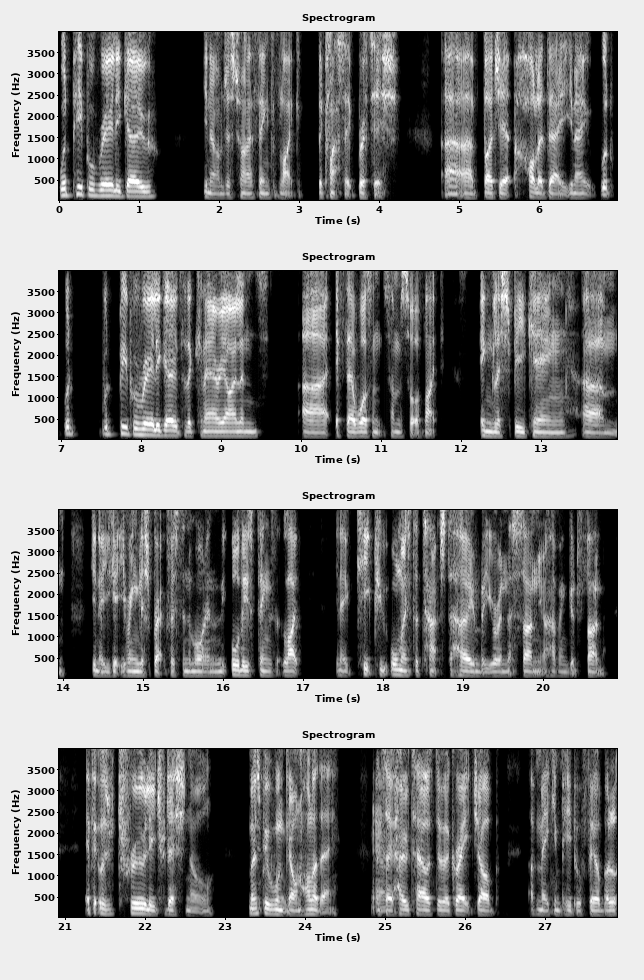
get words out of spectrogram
would people really go? You know, I'm just trying to think of like the classic British uh, budget holiday. You know, would would would people really go to the Canary Islands uh, if there wasn't some sort of like English speaking? Um, you know, you get your English breakfast in the morning. All these things that like you know keep you almost attached to home, but you're in the sun. You're having good fun. If it was truly traditional, most people wouldn't go on holiday. Yeah. And so hotels do a great job of making people feel be-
